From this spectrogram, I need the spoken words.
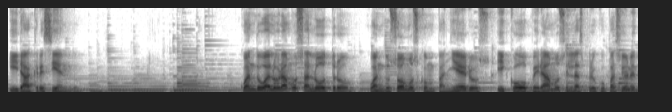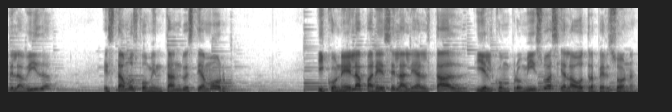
irá creciendo. Cuando valoramos al otro, cuando somos compañeros y cooperamos en las preocupaciones de la vida, estamos fomentando este amor. Y con él aparece la lealtad y el compromiso hacia la otra persona.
